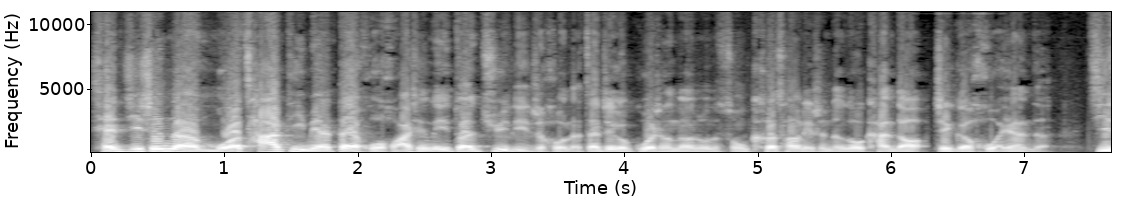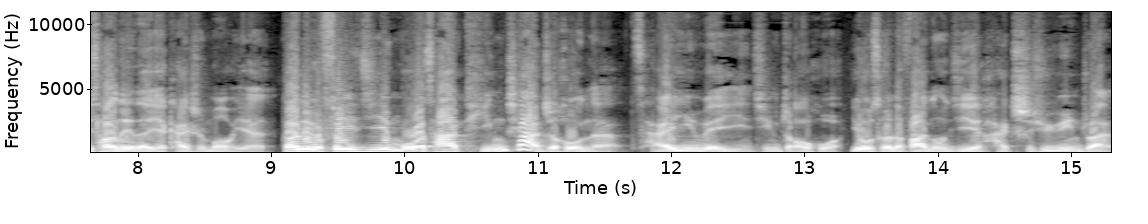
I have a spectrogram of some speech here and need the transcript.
前机身呢摩擦地面带火滑行的一段距离之后呢，在这个过程当中呢，从客舱里是能够看到这个火焰的。机舱内呢也开始冒烟。当这个飞机摩擦停下之后呢，才因为引擎着火，右侧的发动机还持续运转，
